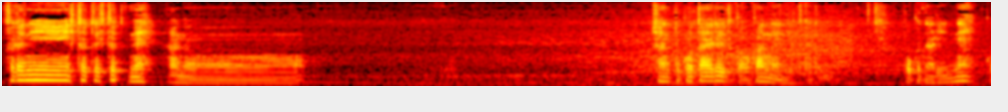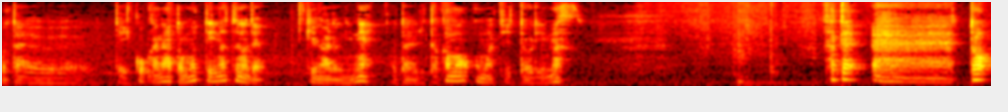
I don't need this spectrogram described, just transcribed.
それに一つ一つね、あのー、ちゃんと答えれるかわかんないんですけども、僕なりにね、答えていこうかなと思っていますので、気軽にね、お便りとかもお待ちしております。さて、えー、っと、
